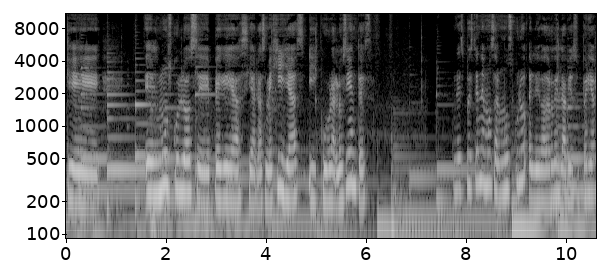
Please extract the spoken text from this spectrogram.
que el músculo se pegue hacia las mejillas y cubra los dientes. Después tenemos al músculo elevador del labio superior.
